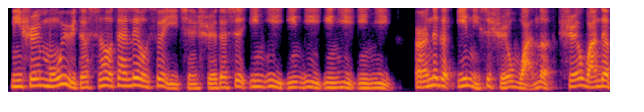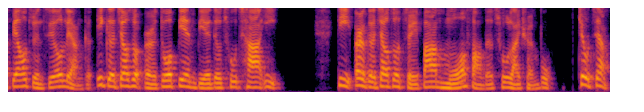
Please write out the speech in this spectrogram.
你学母语的时候，在六岁以前学的是音译、音译、音译、音译。而那个音你是学完了，学完的标准只有两个，一个叫做耳朵辨别得出差异，第二个叫做嘴巴模仿得出来全部，就这样，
